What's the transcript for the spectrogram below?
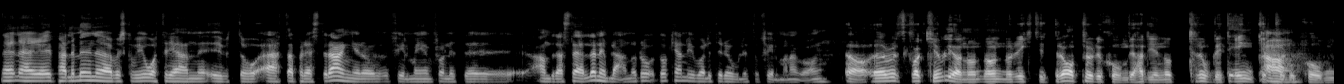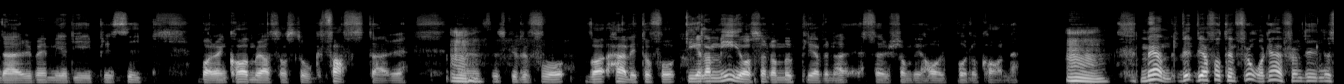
när, när pandemin är över ska vi återigen ut och äta på restauranger och filma in från lite andra ställen ibland. Och då, då kan det ju vara lite roligt att filma någon gång. Ja, det ska vara kul att göra någon, någon, någon riktigt bra produktion. Vi hade ju en otroligt enkel Ja. produktion där med, med i princip bara en kamera som stod fast där. Mm. Eh, Så det skulle få vara härligt att få dela med oss av de upplevelser som vi har på lokalen. Mm. Men vi, vi har fått en fråga här från Linus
